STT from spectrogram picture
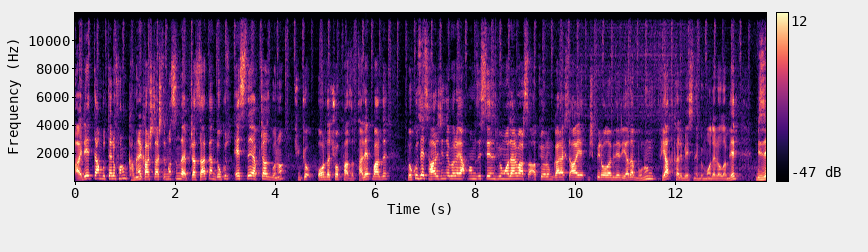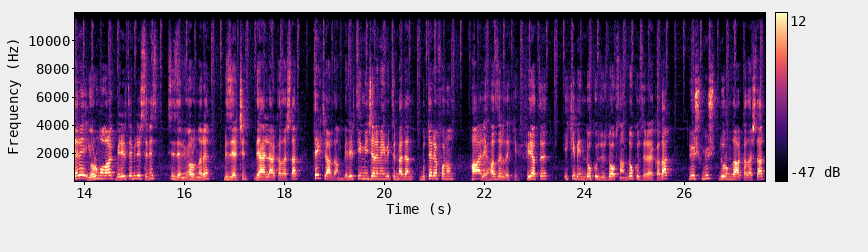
Ayrıca bu telefonun kamera karşılaştırmasını da yapacağız. Zaten 9S'te yapacağız bunu. Çünkü orada çok fazla talep vardı. 9S haricinde böyle yapmamızı istediğiniz bir model varsa atıyorum Galaxy A71 olabilir ya da bunun fiyat kalibresinde bir model olabilir. Bizlere yorum olarak belirtebilirsiniz. Sizlerin yorumları bizler için değerli arkadaşlar. Tekrardan belirteyim incelemeyi bitirmeden bu telefonun hali hazırdaki fiyatı 2999 liraya kadar düşmüş durumda arkadaşlar.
